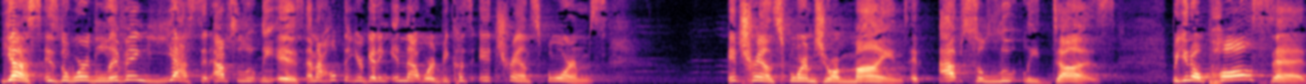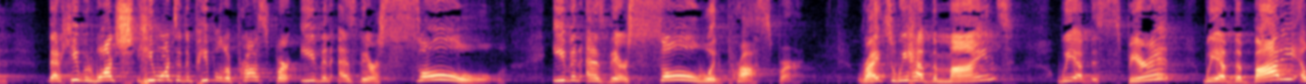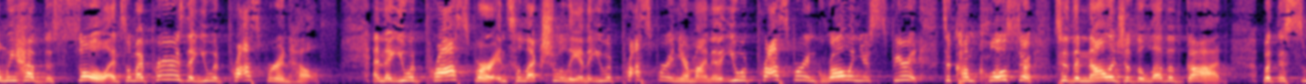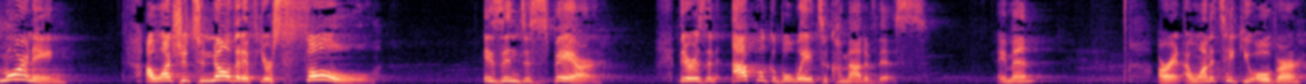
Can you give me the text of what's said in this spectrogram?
Yes, is the word living? Yes, it absolutely is. And I hope that you're getting in that word because it transforms. It transforms your mind. It absolutely does. But you know, Paul said that he would want, he wanted the people to prosper even as their soul, even as their soul would prosper. Right? So we have the mind, we have the spirit, we have the body, and we have the soul. And so my prayer is that you would prosper in health and that you would prosper intellectually and that you would prosper in your mind and that you would prosper and grow in your spirit to come closer to the knowledge of the love of God. But this morning, I want you to know that if your soul is in despair, there is an applicable way to come out of this. Amen? All right, I want to take you over.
